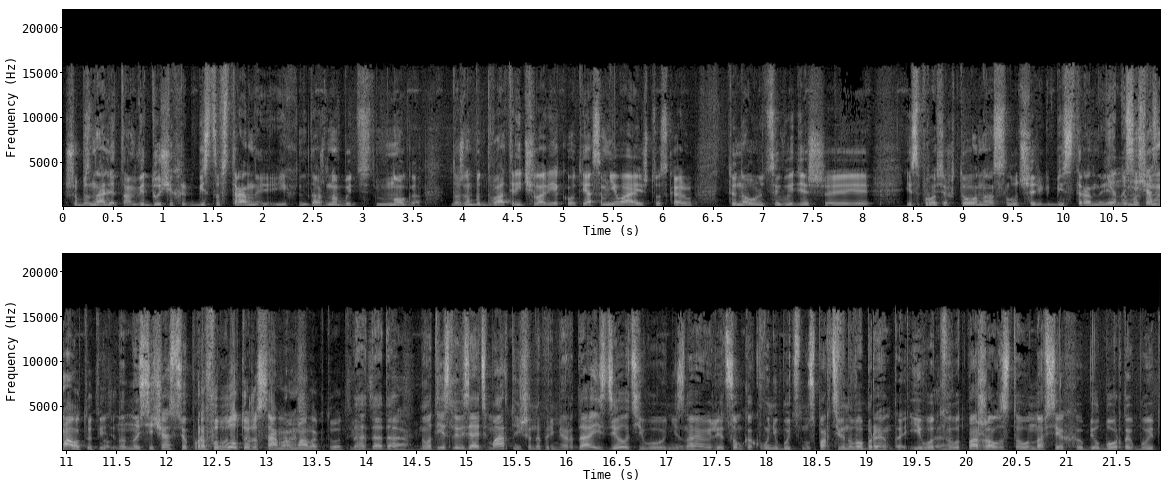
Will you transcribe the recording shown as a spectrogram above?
чтобы знали там ведущих регбистов страны. Их не должно быть много. Должно быть 2-3 человека. Вот я сомневаюсь, что, скажем, ты на улице выйдешь и, и спросишь, кто у нас лучший регбист страны. я Не, ну думаю, сейчас- что мало кто ответит. Но, но сейчас все Про футбол то же самое, мало кто ответит. Да, да, да. Ну вот если взять Мартинша, например, да, и сделать его, не знаю, лицом какого-нибудь, ну, спортивного бренда. И вот, Да. вот, пожалуйста, он на всех билбордах будет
